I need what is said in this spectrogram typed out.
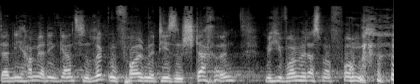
Denn die haben ja den ganzen Rücken voll mit diesen Stacheln. Michi, wollen wir das mal vormachen?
